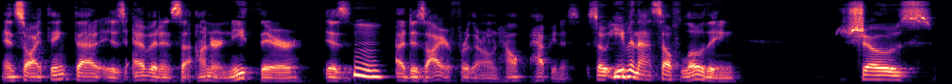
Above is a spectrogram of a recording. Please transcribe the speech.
And so I think that is evidence that underneath there is hmm. a desire for their own hel- happiness. So even that self-loathing shows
